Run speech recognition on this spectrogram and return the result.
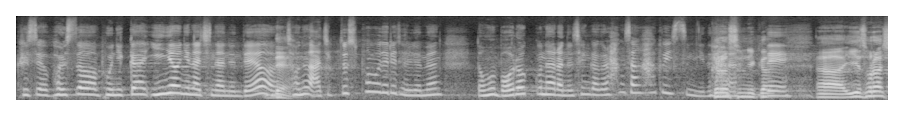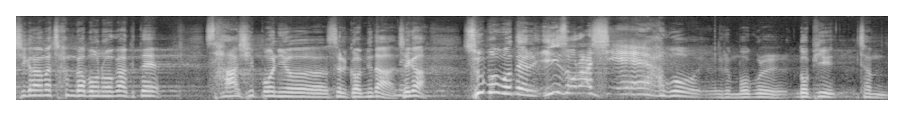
글쎄요 벌써 보니까 2년이나 지났는데요. 네. 저는 아직도 슈퍼모델이 되려면 너무 멀었구나라는 생각을 항상 하고 있습니다. 그렇습니까? 네. 아, 이소라 씨가 아마 참가 번호가 그때 40번이었을 겁니다. 네. 제가 슈퍼모델 이소라 씨 하고 목을 높이 참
